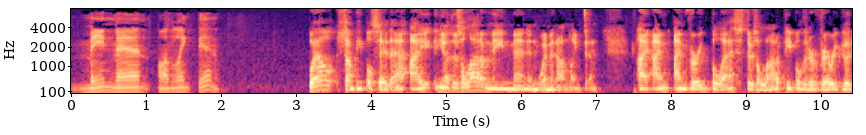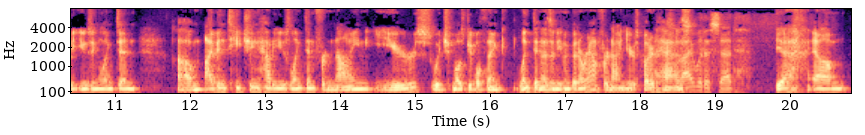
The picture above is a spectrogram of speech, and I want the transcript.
main man on LinkedIn. Well, some people say that. I, you know, there's a lot of main men and women on LinkedIn. I, am I'm, I'm very blessed. There's a lot of people that are very good at using LinkedIn. Um, I've been teaching how to use LinkedIn for nine years, which most people think LinkedIn hasn't even been around for nine years, but it That's has. What I would have said. Yeah. Um,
